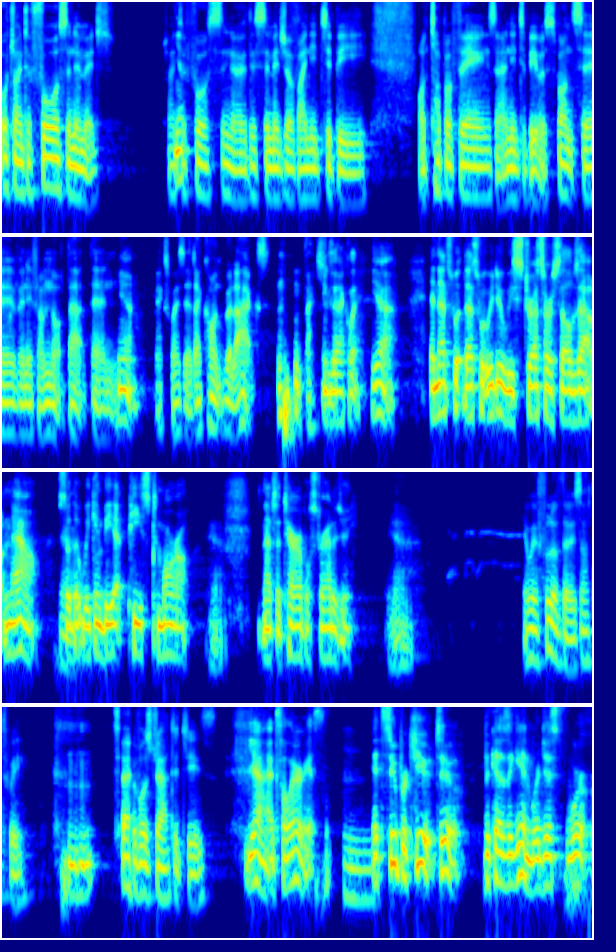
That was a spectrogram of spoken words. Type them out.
or trying to force an image trying Yeah. to force you know this image of i need to be on top of things and i need to be responsive and if i'm not that then Yeah, xyz i can't relax exactly. Yeah. And that's what that's what we do. We stress ourselves out now so that we can be at peace tomorrow. Yeah. That's a terrible strategy. Yeah. Yeah, we're full of those, aren't we? hmm Terrible strategies. Yeah, it's hilarious. Mm. It's super cute too, because again, we're just we're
